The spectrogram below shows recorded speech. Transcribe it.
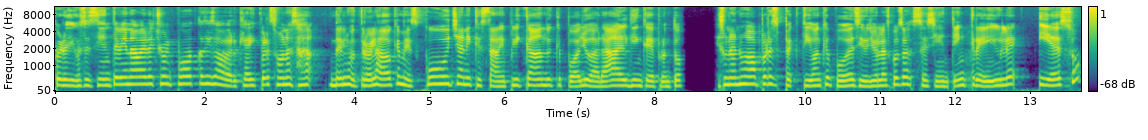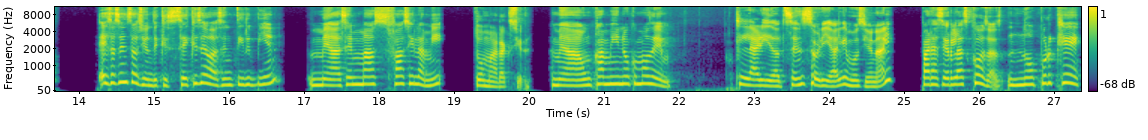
pero digo, se siente bien haber hecho el podcast y saber que hay personas del otro lado que me escuchan y que están implicando y que puedo ayudar a alguien, que de pronto es una nueva perspectiva en que puedo decir yo las cosas, se siente increíble y eso, esa sensación de que sé que se va a sentir bien, me hace más fácil a mí tomar acción. Me da un camino como de claridad sensorial y emocional para hacer las cosas, no porque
